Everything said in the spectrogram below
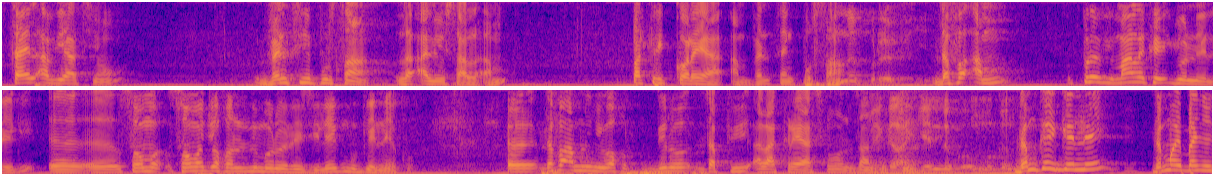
Sahel Aviation 26 pour cent la Aliou Sall am. Patrick Correa am 25 pour cent. Am na preuve yi. Dafa am preuve yi maa ngi la koy yónnee léegi. Euh, euh, soo ma soo ma joxoon numéro régie léegi mu génnee ko. Euh, dafa am lu ñuy wax bureau d'appui à la création mais grand d'entreprise génn ko mu gën. Dama koy génnee damay bañ a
